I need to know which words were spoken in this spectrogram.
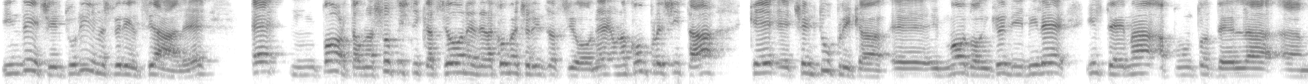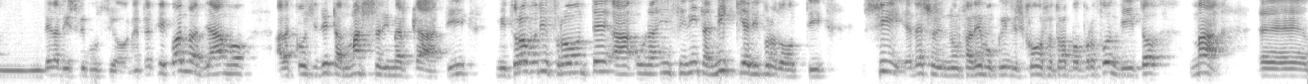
Invece il turismo esperienziale è, porta una sofisticazione nella commercializzazione, una complessità che eh, centuplica eh, in modo incredibile il tema appunto del, um, della distribuzione, perché quando andiamo alla cosiddetta massa di mercati mi trovo di fronte a una infinita nicchia di prodotti. Sì, adesso non faremo qui il discorso troppo approfondito, ma eh,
